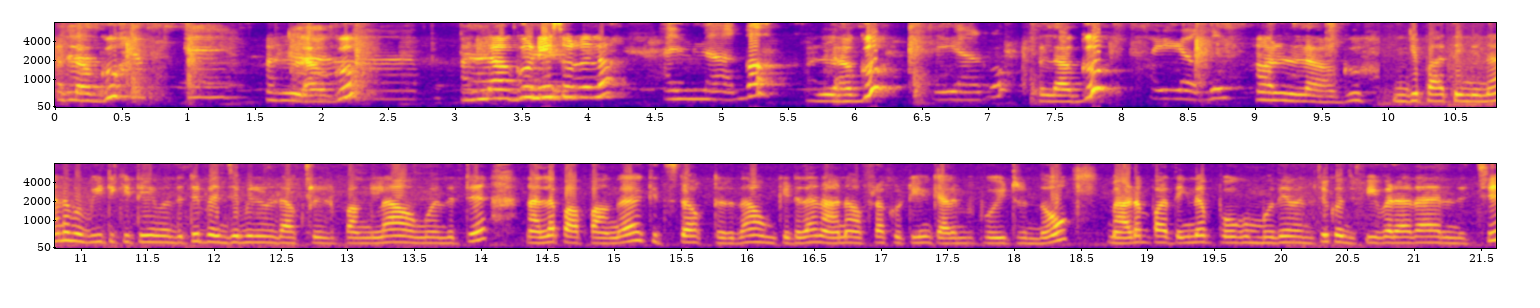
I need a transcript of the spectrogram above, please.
அல்லாகு அல்லாகு அல்லாகு நீ சொல்லலாம் அல்லாகு அல்லாகு அல்லாகு இங்கே பார்த்தீங்கன்னா நம்ம வீட்டுக்கிட்டே வந்துட்டு பெஞ்சமினோட டாக்டர் இருப்பாங்களா அவங்க வந்துட்டு நல்லா பார்ப்பாங்க கிட்ஸ் டாக்டர் தான் அவங்க கிட்ட தான் நானும் அஃப்ரா குட்டியும் கிளம்பி போயிட்டு இருந்தோம். மேடம் பார்த்தீங்கன்னா போகும்போதே வந்துட்டு கொஞ்சம் ஃபீவராக தான் இருந்துச்சு.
